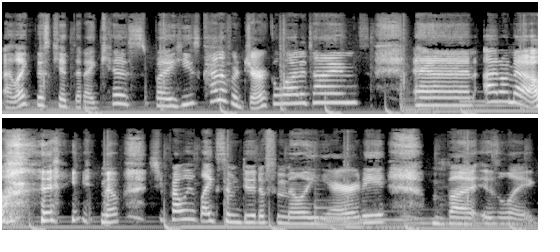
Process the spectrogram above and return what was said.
I like this kid that I kissed, but he's kind of a jerk a lot of times. And I don't know. you know, she probably likes him due to familiarity, but is like,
